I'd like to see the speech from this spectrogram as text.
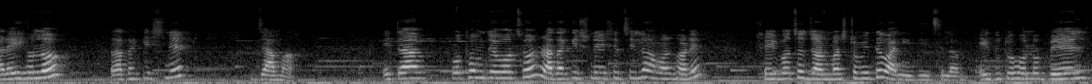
আর এই হলো রাধাকৃষ্ণের জামা। এটা প্রথম যে বছর রাধাকৃষ্ণ এসেছিল আমার ঘরে, সেই বছর জন্মাষ্টমীতে বানিয়ে দিয়েছিলাম। এই দুটো হলো বেল্ট,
